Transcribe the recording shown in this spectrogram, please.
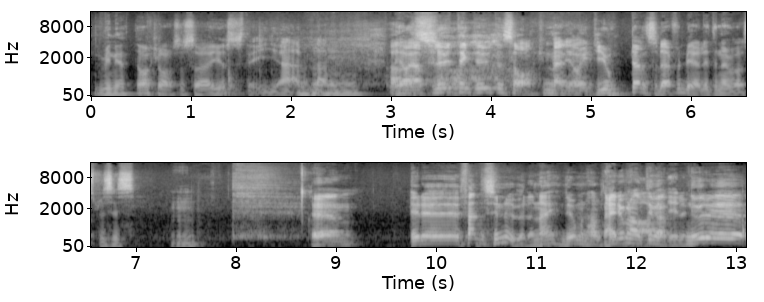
vignetten var klar så sa jag just det, jävlar. Jag har absolut tänkt ut en sak, men jag har inte gjort den, så därför blev jag lite nervös precis. Ehm, Är det fantasy nu eller? Nej, det är om en halvtimme. nej, det är om en halvtimme. Ja, det är det. nu är det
